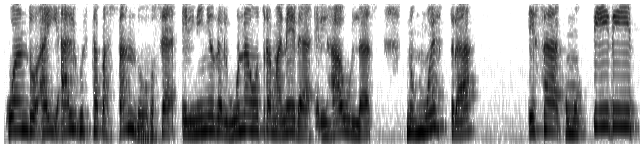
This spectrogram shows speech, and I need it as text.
cuando hay algo está pasando. O sea, el niño de alguna otra manera en las aulas nos muestra esa como tiri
